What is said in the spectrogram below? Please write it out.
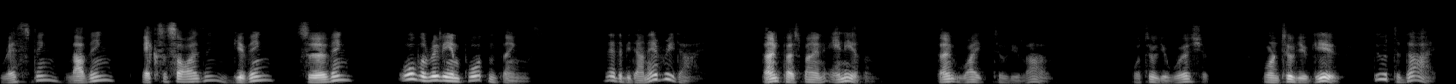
resting, loving, exercising, giving, serving, all the really important things. They're to be done every day. Don't postpone any of them. Don't wait till you love or till you worship, or until you give. Do it today.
